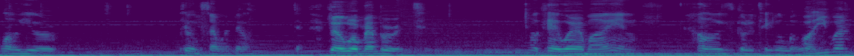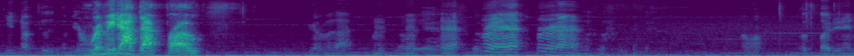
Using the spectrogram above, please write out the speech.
while you're killing someone, they'll they'll remember it. Okay, where am I, and how long is it going to take to load? Well, you weren't. You're not killing them. You're ripping out their throats. Remember that? Oh, yeah, oh well, let's load it in.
